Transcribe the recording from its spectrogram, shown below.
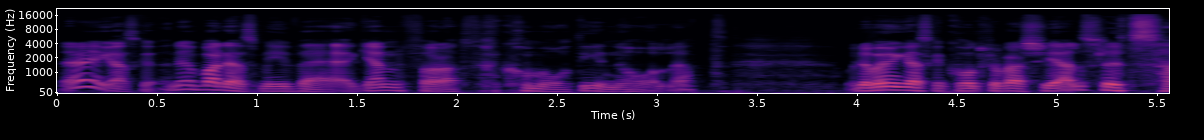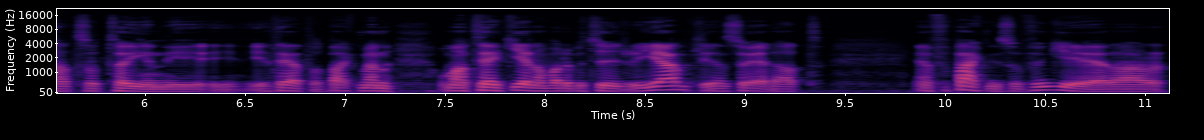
Det är, ganska, det är bara den som är i vägen för att komma åt innehållet. Och det var ju en ganska kontroversiell slutsats att ta in i, i ett tetrapack. Men om man tänker igenom vad det betyder egentligen så är det att en förpackning som fungerar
